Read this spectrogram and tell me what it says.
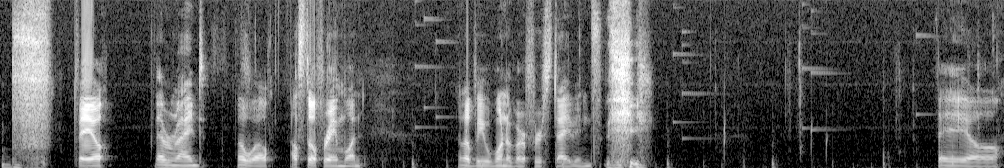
Fail. Never mind. Oh well. I'll still frame one. That'll be one of our first diamonds. Fail.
